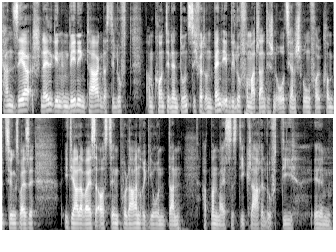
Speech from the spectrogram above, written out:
kann sehr schnell gehen in wenigen Tagen, dass die Luft am Kontinent dunstig wird. Und wenn eben die Luft vom Atlantischen Ozean schwungvoll kommt, beziehungsweise idealerweise aus den polaren Regionen, dann hat man meistens die klare Luft, die ähm,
